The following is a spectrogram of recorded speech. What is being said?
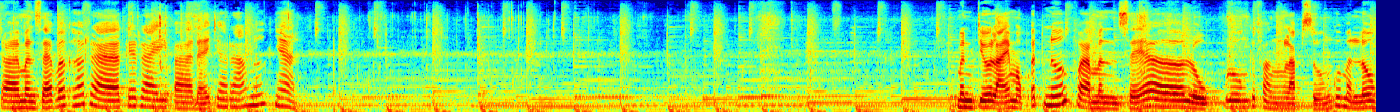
Rồi mình sẽ vớt hết ra cái rây và để cho ráo nước nha. Mình chừa lại một ít nước và mình sẽ ờ, luộc luôn cái phần lạp xưởng của mình luôn.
